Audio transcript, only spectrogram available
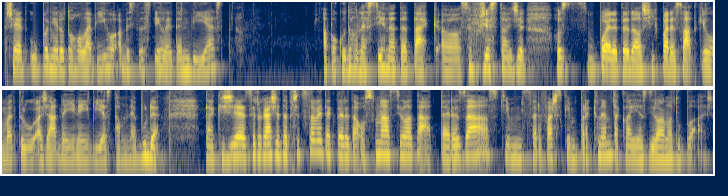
přejet úplně do toho levého, abyste stihli ten výjezd a pokud ho nestihnete, tak uh, se může stát, že ho pojedete dalších 50 kilometrů a žádný jiný výjezd tam nebude. Takže si dokážete představit, jak tady ta 18-letá Tereza s tím surfařským prknem takhle jezdila na tu pláž.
